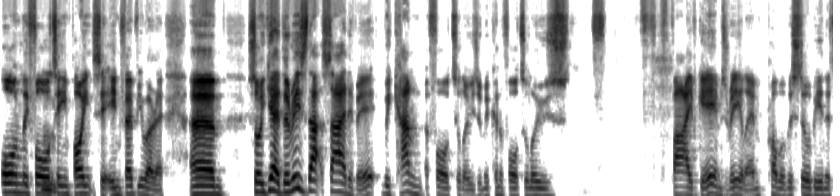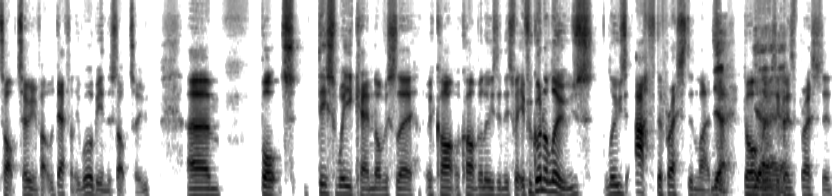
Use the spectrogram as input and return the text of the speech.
only 14 mm. points in February." Um, so yeah, there is that side of it. We can afford to lose, and we can afford to lose five games really, and probably still be in the top two. In fact, we definitely will be in the top two. Um, but this weekend, obviously, we can't we can't be losing this week. If we're going to lose, lose after Preston, lads. Yeah, don't yeah, lose yeah. against Preston.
